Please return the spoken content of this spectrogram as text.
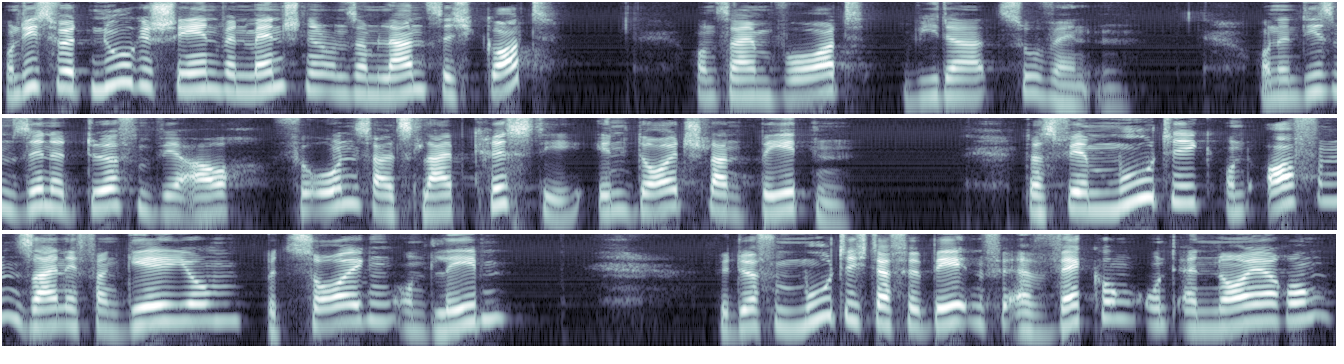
Und dies wird nur geschehen, wenn Menschen in unserem Land sich Gott und seinem Wort wieder zuwenden. Und in diesem Sinne dürfen wir auch für uns als Leib Christi in Deutschland beten, dass wir mutig und offen sein Evangelium bezeugen und leben. Wir dürfen mutig dafür beten für Erweckung und Erneuerung.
